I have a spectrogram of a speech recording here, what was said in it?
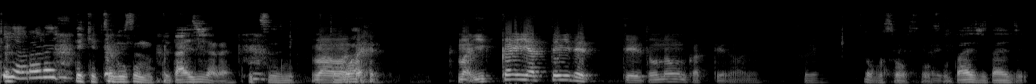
てやらないって結論にするのって大事じゃない？普通に。まあまあまあ一回やってみてってどんなもんかっていうのはね、それは。そうそうそうそう。大事大事。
